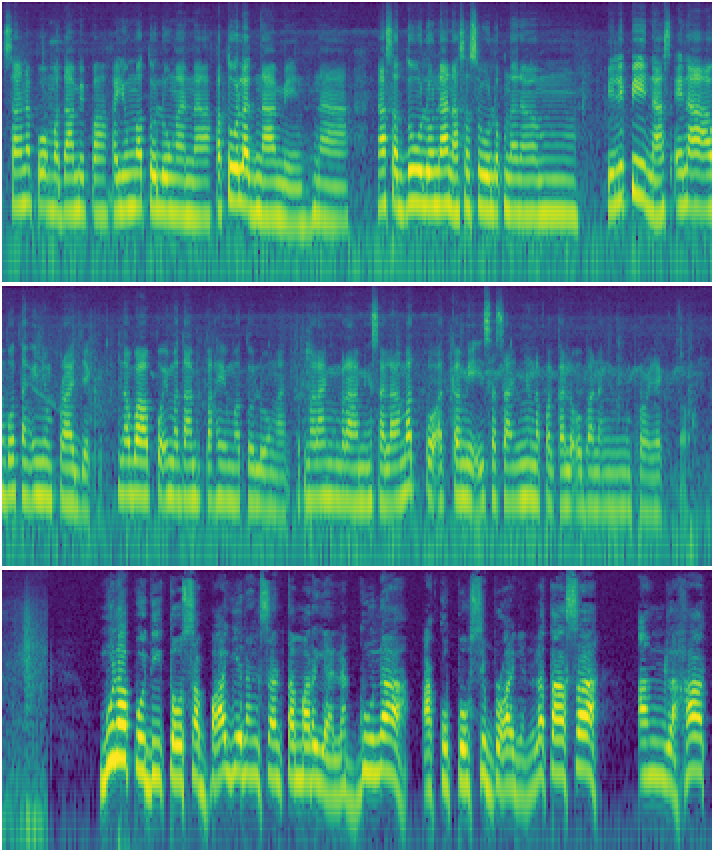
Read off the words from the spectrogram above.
sana po madami pa kayong matulungan na katulad namin na nasa dulo na, nasa sulok na ng Pilipinas ay naaabot ng inyong project. Nawa po ay madami pa kayong matulungan. At maraming maraming salamat po at kami isa sa inyong napagkalooban ng inyong proyekto. Mula po dito sa bayan ng Santa Maria, Laguna, ako po si Brian Latasa, ang lahat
